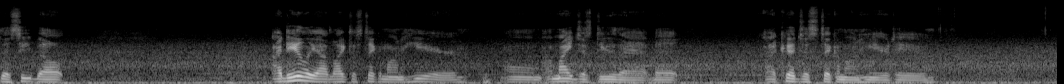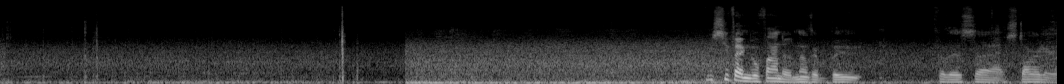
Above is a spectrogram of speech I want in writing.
the seat belt ideally I'd like to stick them on here um, I might just do that but I could just stick them on here too Let me see if I can go find another boot for this uh, starter.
